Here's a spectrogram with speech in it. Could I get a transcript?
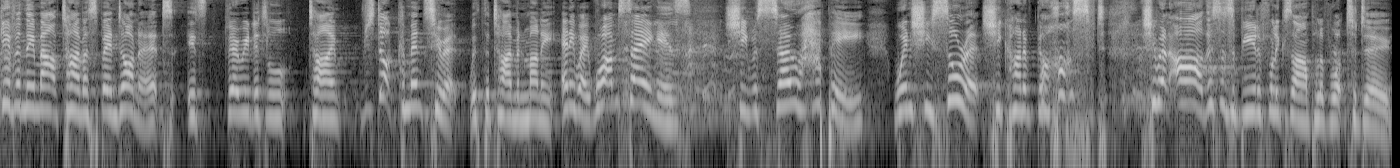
given the amount of time I spent on it, it's very little time, just not commensurate with the time and money. Anyway, what I'm saying is, she was so happy when she saw it, she kind of gasped. She went, Oh, this is a beautiful example of what to do.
